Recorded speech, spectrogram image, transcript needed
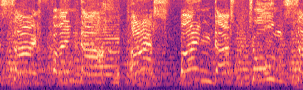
Jones, Ash Ash Finders, Jones,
